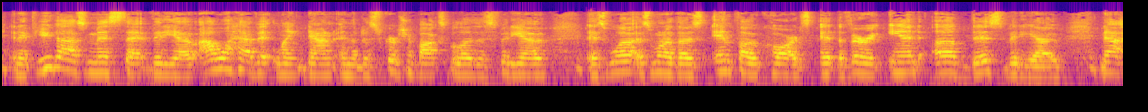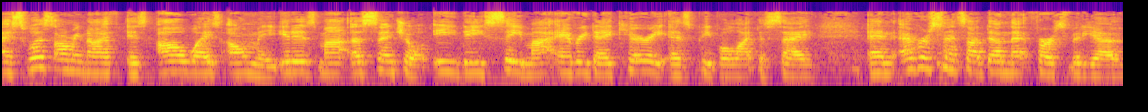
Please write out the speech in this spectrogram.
And if you guys missed that video I will have it linked down in the description box below this video as well as one of those info cards at the very end of this video. Now a Swiss Army knife is always on me. It is my essential EDC my everyday carry as people like to to say. And ever since I've done that first video,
